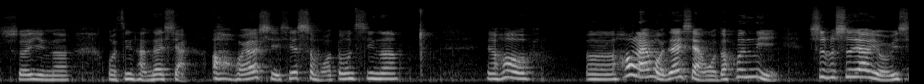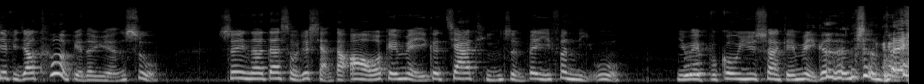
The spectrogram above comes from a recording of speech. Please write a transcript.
所以呢，我经常在想，哦，我要写些什么东西呢？然后，嗯，后来我在想，我的婚礼是不是要有一些比较特别的元素？所以呢，但是我就想到，哦，我给每一个家庭准备一份礼物，因为不够预算给每个人准备。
